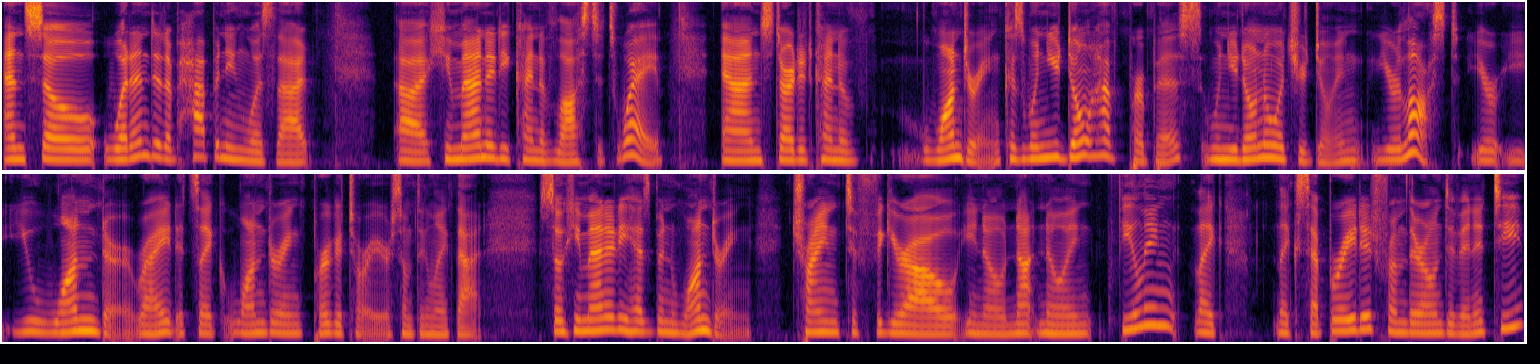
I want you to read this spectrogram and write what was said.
And so, what ended up happening was that uh, humanity kind of lost its way and started kind of wandering because when you don't have purpose when you don't know what you're doing you're lost. You're you wander right? It's like wandering purgatory or something like that. So humanity has been wandering trying to figure out you know not knowing feeling like like separated from their own divinity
